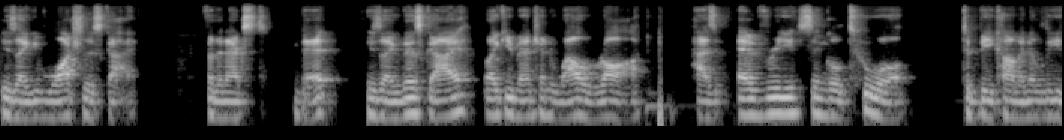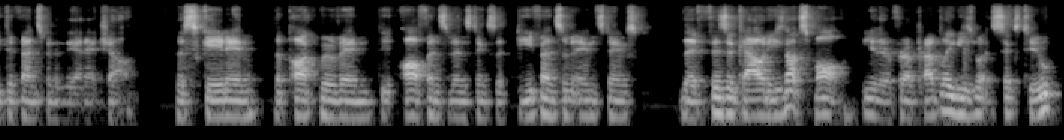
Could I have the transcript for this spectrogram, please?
He's like, watch this guy for the next bit. He's like, this guy, like you mentioned, while raw, has every single tool to become an elite defenseman in the NHL. The skating, the puck moving, the offensive instincts, the defensive instincts, the physicality. He's not small either for a prep league. He's what six two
